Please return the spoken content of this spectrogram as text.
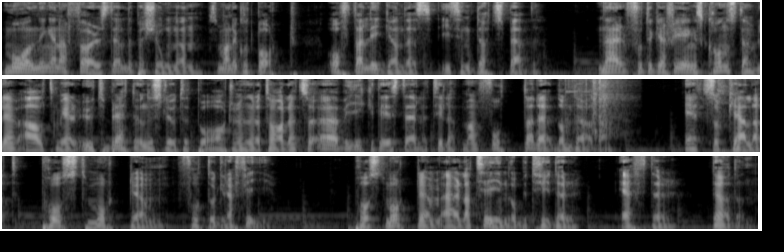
Målningarna föreställde personen som hade gått bort, ofta liggandes i sin dödsbädd. När fotograferingskonsten blev allt mer utbrett under slutet på 1800-talet så övergick det istället till att man fotade de döda. Ett så kallat postmortem fotografi. Postmortem är latin och betyder “efter döden”.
